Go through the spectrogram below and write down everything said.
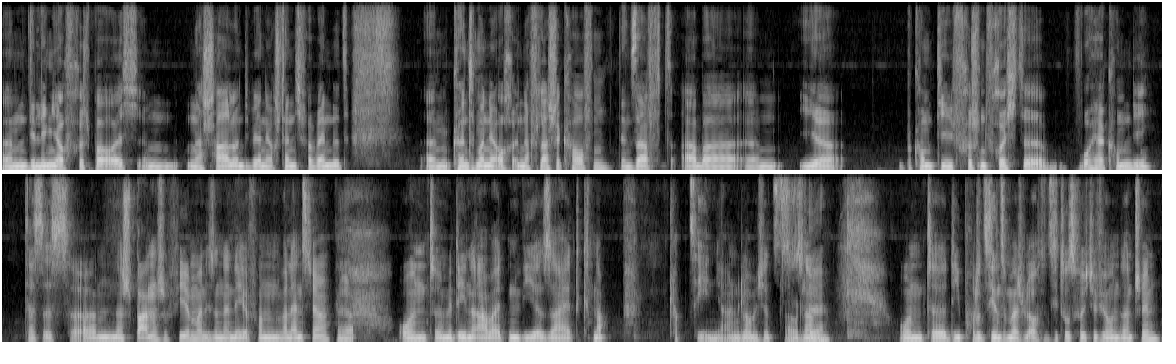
Ähm, die liegen ja auch frisch bei euch in, in einer Schale und die werden ja auch ständig verwendet. Ähm, könnte man ja auch in der Flasche kaufen, den Saft, aber ähm, ihr bekommt die frischen Früchte. Woher kommen die? Das ist ähm, eine spanische Firma, die sind in der Nähe von Valencia. Ja. Und äh, mit denen arbeiten wir seit knapp, glaube, zehn Jahren, glaube ich, jetzt zusammen. Okay. Und äh, die produzieren zum Beispiel auch die Zitrusfrüchte für unseren Gin.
